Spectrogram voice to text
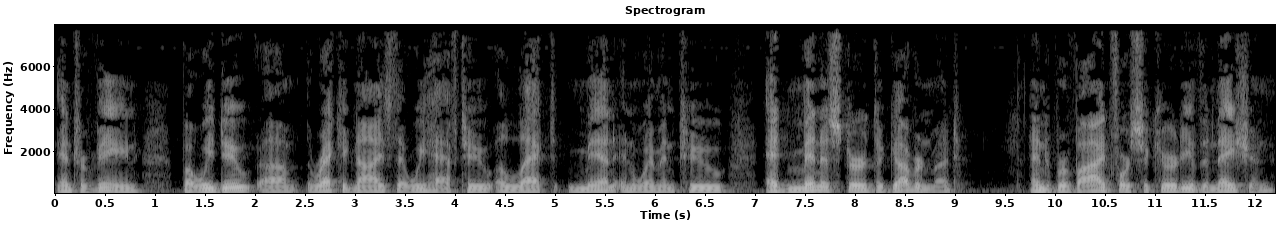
intervene. But we do um, recognize that we have to elect men and women to administer the government and to provide for security of the nation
